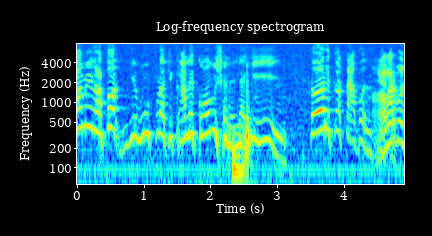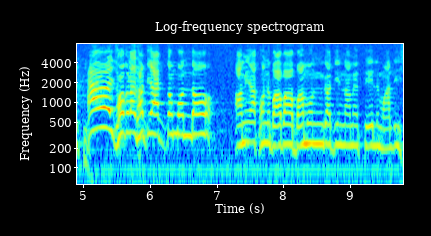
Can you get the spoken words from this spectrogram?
আমি না তোর ইয়ে মুখ পোড়া কি কানে কম শোনে নাকি? তোর কথা বল আমার বলছি? এই ঝগড়াঝাটি একদম বন্ধ। আমি এখন বাবা বামন গাজীর নামে তেল মালিশ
